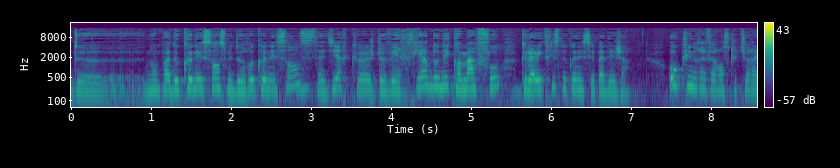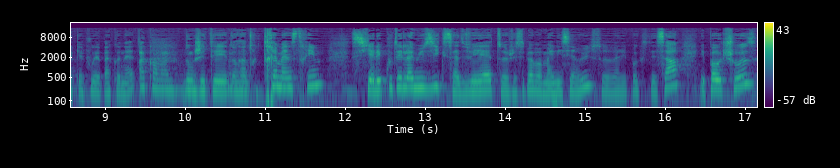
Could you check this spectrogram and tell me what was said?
de non pas de connaissance mais de reconnaissance, mmh. c'est-à-dire que je devais rien donner comme info que la lectrice ne connaissait pas déjà. Aucune référence culturelle qu'elle pouvait pas connaître. Ah, quand même. Donc j'étais dans un truc très mainstream. Si elle écoutait de la musique, ça devait être, je sais pas, Miley Cyrus, euh, à l'époque c'était ça, et pas autre chose.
